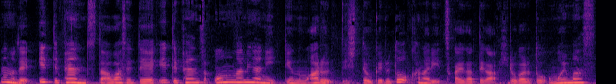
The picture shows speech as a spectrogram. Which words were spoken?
なので「it depends」と合わせて「it depends on 何々」っていうのもあるって知っておけるとかなり使い勝手が広がると思います。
